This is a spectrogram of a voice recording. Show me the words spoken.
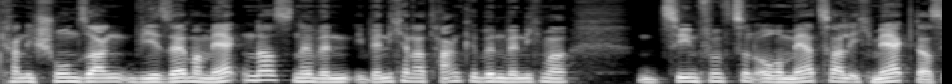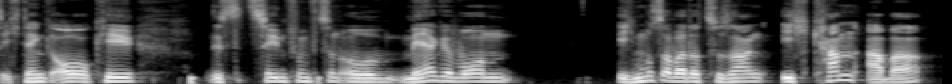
kann ich schon sagen, wir selber merken das, ne? wenn, wenn ich an der Tanke bin, wenn ich mal 10, 15 Euro mehr zahle, ich merke das. Ich denke, oh, okay, ist 10, 15 Euro mehr geworden, ich muss aber dazu sagen, ich kann aber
